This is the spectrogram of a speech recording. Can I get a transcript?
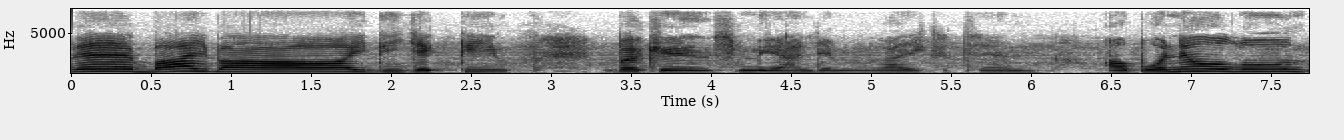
Ve bay bay diyecektim. Bakın şimdi geldim. Like atın, abone olun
